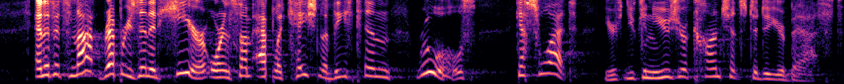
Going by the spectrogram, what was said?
and if it's not represented here or in some application of these 10 rules, guess what? You're, you can use your conscience to do your best.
